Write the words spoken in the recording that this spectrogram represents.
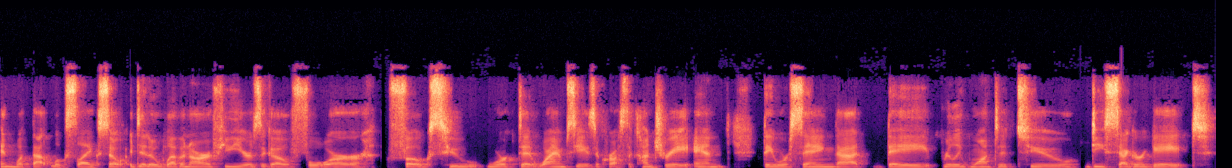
and what that looks like. So I did a webinar a few years ago for folks who worked at YMCAs across the country, and they were saying that they really wanted to desegregate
